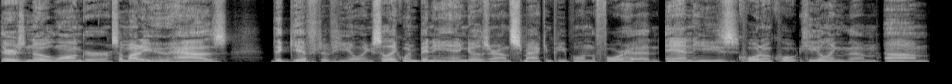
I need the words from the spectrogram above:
there's no longer somebody who has the gift of healing. So, like when Benny Hinn goes around smacking people in the forehead and he's quote unquote healing them. Um,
